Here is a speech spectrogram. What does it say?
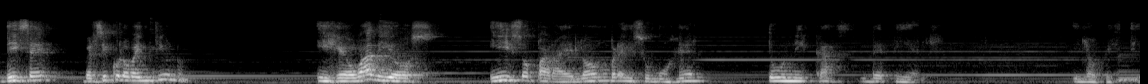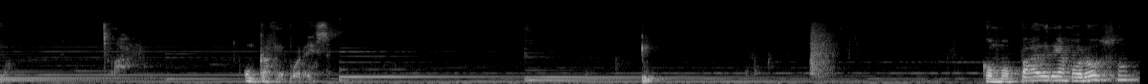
Dice versículo 21, y Jehová Dios hizo para el hombre y su mujer túnicas de piel y los vistió. Ah, un café por eso. Como padre amoroso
